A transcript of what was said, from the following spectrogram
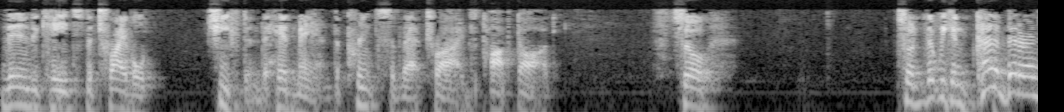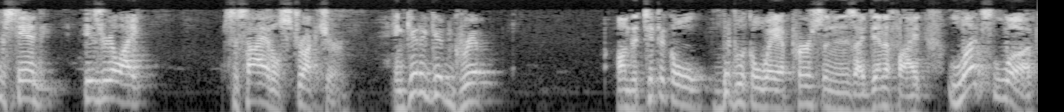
that indicates the tribal chieftain, the head man, the prince of that tribe, the top dog. So, so that we can kind of better understand Israelite societal structure and get a good grip on the typical biblical way a person is identified, let's look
